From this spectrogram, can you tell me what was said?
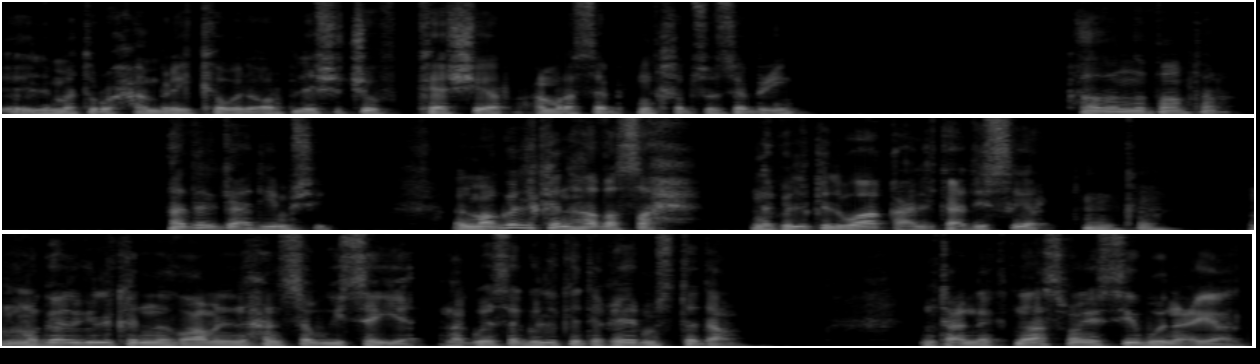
لما تروح أمريكا ولا أوروبا ليش تشوف كاشير عمره 70 75 هذا النظام ترى. هذا اللي قاعد يمشي. أنا ما أقول لك إن هذا صح أنا أقول لك الواقع اللي قاعد يصير. okay. ما قاعد أقول لك النظام اللي نحن نسويه سيء أنا أقول أقول لك غير مستدام. أنت عندك ناس ما يجيبون عيال.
